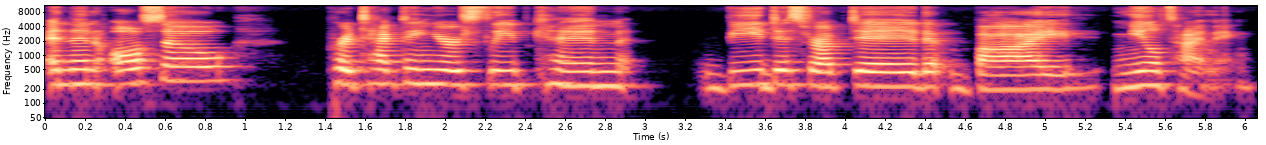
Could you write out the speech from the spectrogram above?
And then also, protecting your sleep can be disrupted by meal timing,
